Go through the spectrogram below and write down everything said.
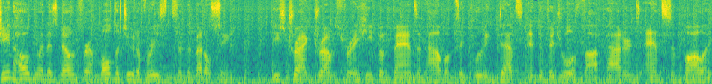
Gene Hoglan is known for a multitude of reasons in the metal scene. He's tracked drums for a heap of bands and albums, including Death's individual thought patterns and Symbolic,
